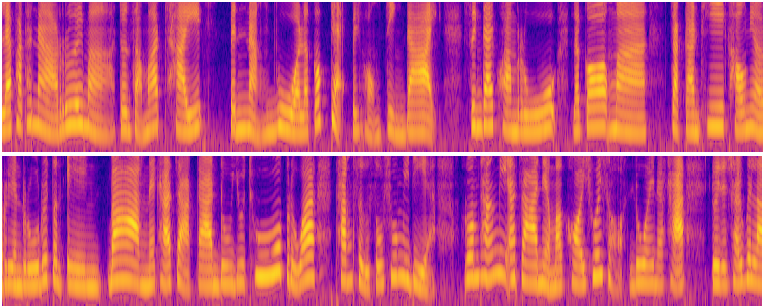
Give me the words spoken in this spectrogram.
และพัฒนาเรื่อยมา จนสามารถใช้เป็นหนังวัวแล้วก็แกะเป็นของจริงได้ ซึ่งได้ความรู้แล้วก็มา จากการที่เขาเนี่ยเรียนรู้ด้วยตนเองบ้างนะคะ จากการดู YouTube หรือว่าทางสื่อโซเชียลมีเดียรวมทั้งมีอาจารย์เนี่ยมาคอยช่วยสอนด้วยนะคะ โดยจะใช้เวลา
